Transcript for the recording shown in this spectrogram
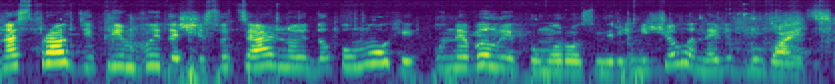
Насправді, крім видачі соціальної допомоги у невеликому розмірі, нічого не відбувається.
